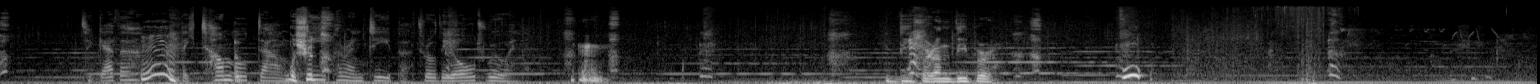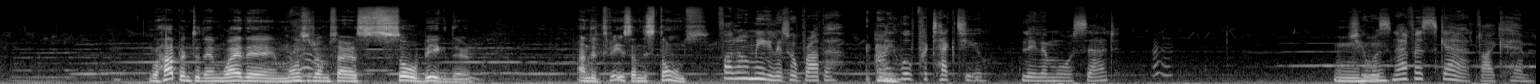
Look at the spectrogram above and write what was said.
Together, mm. they tumbled down shoot. deeper and deeper through the old ruin. Deeper and deeper. What happened to them? Why the mushrooms are so big there? And the trees and the stones. Follow me, little brother. I mm-hmm. will protect you, Lillemor said. She mm-hmm. was never scared like him.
